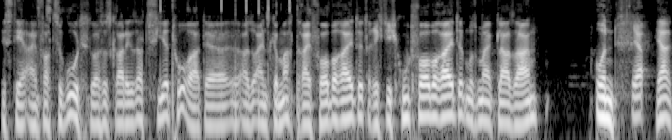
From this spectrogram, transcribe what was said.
ist der einfach zu gut. Du hast es gerade gesagt, vier Tore hat der, äh, also eins gemacht, drei vorbereitet, richtig gut vorbereitet, muss man ja klar sagen. Und ja, ja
